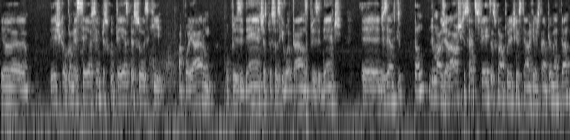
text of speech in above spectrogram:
Eu, desde que eu comecei, eu sempre escutei as pessoas que apoiaram o presidente, as pessoas que votaram no presidente é, dizendo que estão, de modo geral, acho que satisfeitas com a política externa que a gente está implementando,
